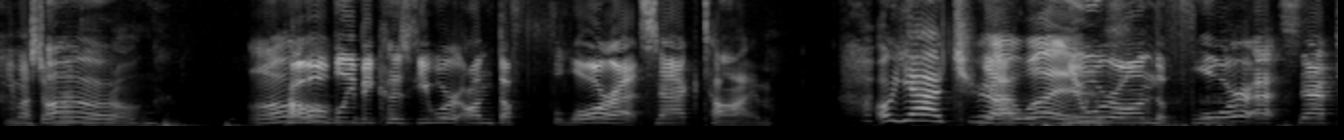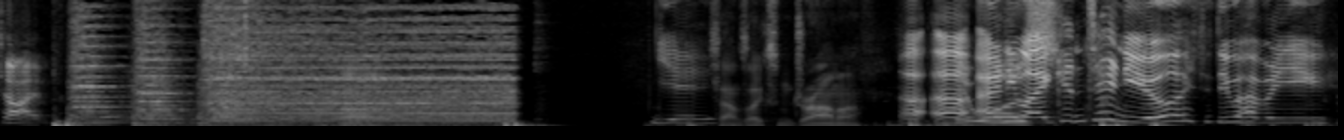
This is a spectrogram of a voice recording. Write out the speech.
you must have heard Oh. me wrong Oh. probably because you were on the floor at snack time Oh yeah, true. I was. you were on the floor at snack time Oh, Yeah. sounds like some drama. Uh, uh, It anyway, was. continue. Do you have any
